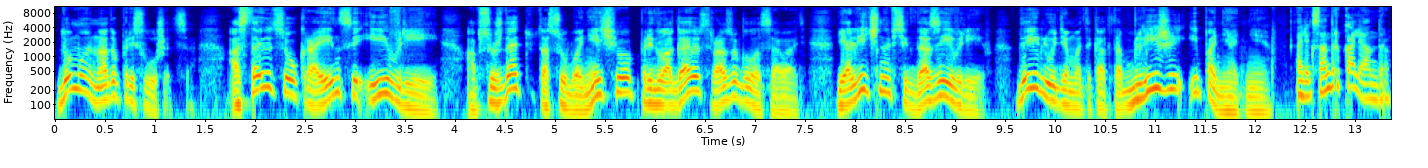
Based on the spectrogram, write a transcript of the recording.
Думаю, надо прислушаться. Остаются украинцы и евреи. Обсуждать тут особо нечего, предлагаю сразу голосовать. Я лично всегда за евреев. Да и людям это как-то ближе и понятнее. Александр Каляндр.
